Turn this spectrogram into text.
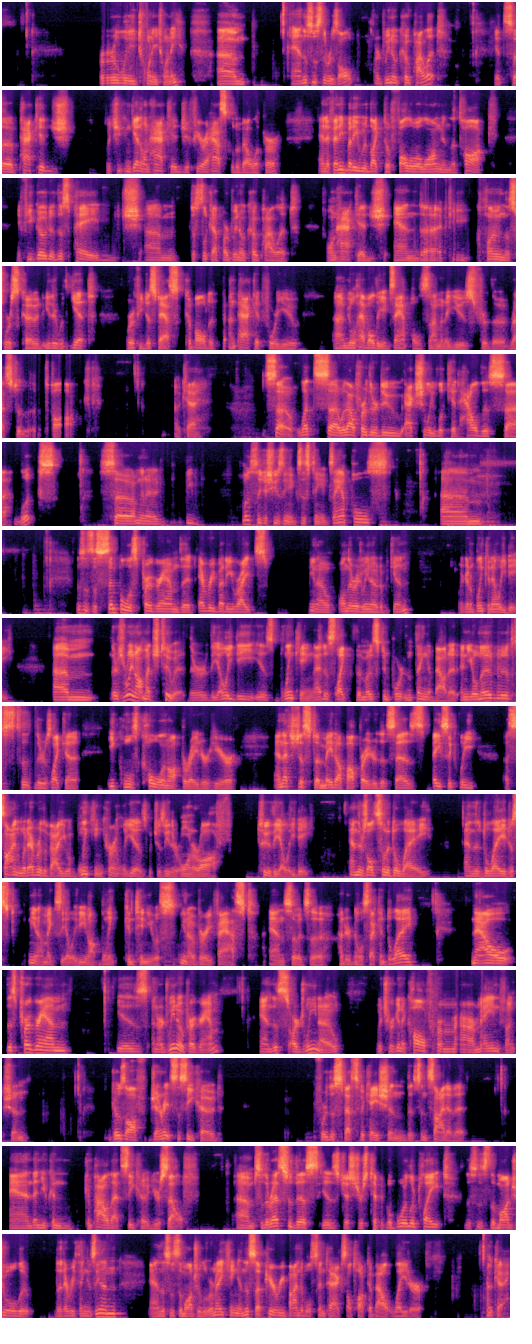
early 2020. Um, and this is the result, Arduino Copilot. It's a package which you can get on Hackage if you're a Haskell developer. And if anybody would like to follow along in the talk, if you go to this page, um, just look up Arduino Copilot on Hackage. And uh, if you clone the source code, either with Git or if you just ask Cabal to unpack it for you, um, you'll have all the examples I'm going to use for the rest of the talk. Okay. So let's, uh, without further ado, actually look at how this uh, looks. So I'm going to be mostly just using existing examples. Um, this is the simplest program that everybody writes, you know, on their Arduino to begin. We're going to blink an LED. Um, there's really not much to it. There, the LED is blinking. That is like the most important thing about it. And you'll notice that there's like a equals colon operator here. And that's just a made up operator that says basically assign whatever the value of blinking currently is, which is either on or off to the LED. And there's also a delay and the delay just, you know, makes the LED not blink continuous, you know, very fast. And so it's a 100 millisecond delay. Now, this program is an Arduino program, and this Arduino, which we're going to call from our main function, goes off, generates the C code for the specification that's inside of it. And then you can compile that C code yourself. Um, so the rest of this is just your typical boilerplate. This is the module that, that everything is in. And this is the module that we're making. And this up here, rebindable syntax, I'll talk about later. Okay.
